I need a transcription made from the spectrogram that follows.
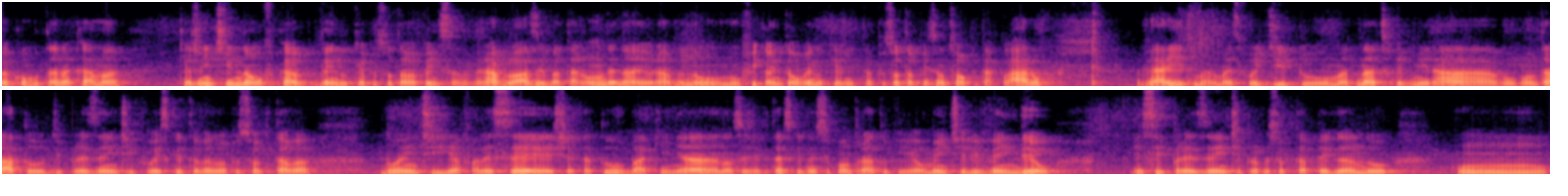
é como está na cama que a gente não fica vendo o que a pessoa estava pensando. Rav Lazer bataram denai. Rav não não fica então vendo o que a, gente, a pessoa está pensando, só o que está claro. Veitmar, mas foi dito, um contrato de presente que foi escrito vendo uma pessoa que estava doente ia falecer, Shekatuv Bakinyan, ou seja, que está escrito nesse contrato que realmente ele vendeu esse presente para a pessoa que está pegando com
